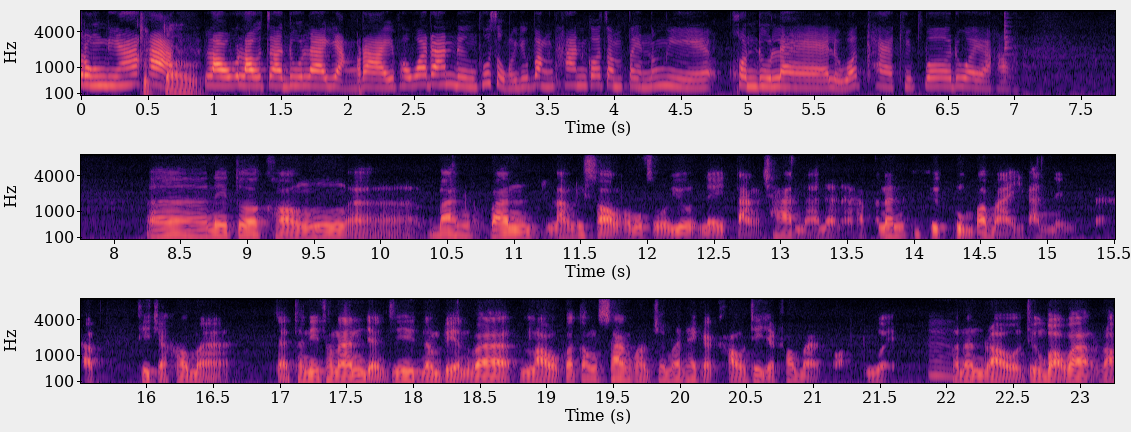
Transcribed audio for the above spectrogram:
ตรงเนี้ยค่ะ ถูกต้อง เราเราจะดูแลอย่างไร เพราะว่าด้านหนึ่งผู้สูงอายุบางท่านก็จำเป็นต้องมีคนดูแลหรือว่าแคร์คิปเปอร์ด้วยอะค่ะ เอ่อในตัวของเอ่อบ้านบ้านหลังที่สองของผู้สูงอายุในต่างชาตินั้นนะนะครับอันนั้นก็คือกลุ่มเป้าหมายอีกอันหนึ่งนะครับที่จะเข้ามา แต่ทั้งนี้ทั้งนั้นอย่างที่นำเรียนว่าเราก็ต้องสร้างความเชื่อมั่นให้กับเขาที่จะเข้ามาก่อนด้วยอืมเพราะฉะนั้นเราถึงบอกว่าเรา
